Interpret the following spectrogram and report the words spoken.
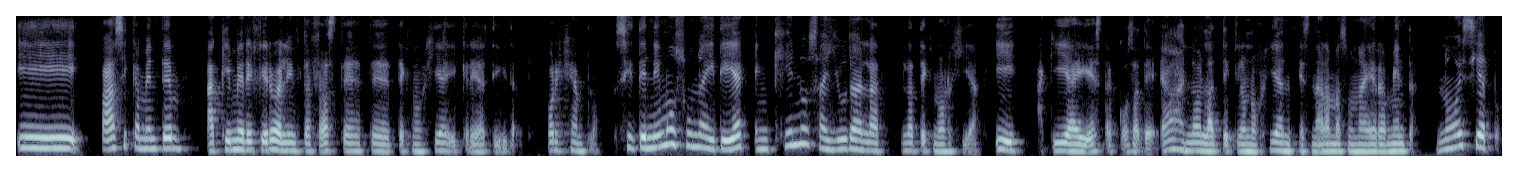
Y básicamente, ¿a qué me refiero al interfaz de, tecnología y creatividad? Por ejemplo, si tenemos una idea, ¿en qué nos ayuda la, la tecnología? Y aquí hay esta cosa de, ah, no, la tecnología es nada más una herramienta. No es cierto.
